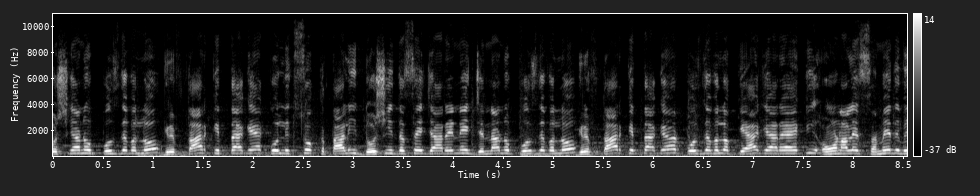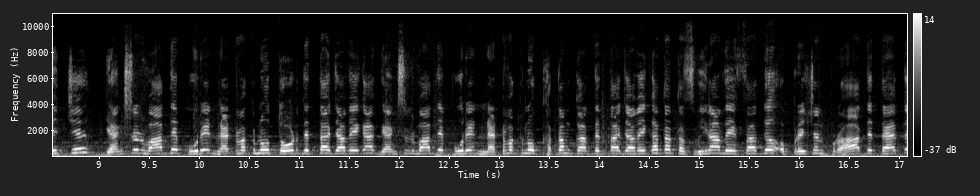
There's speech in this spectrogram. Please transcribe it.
ਦੋਸ਼ੀਆਂ ਨੂੰ ਪੁਲਿਸ ਦੇ ਵੱਲੋਂ ਗ੍ਰਿਫਤਾਰ ਕੀਤਾ ਗਿਆ। ਕੁੱਲ 141 ਦੋਸ਼ੀ ਦੱਸੇ ਜਾ ਰਹੇ ਨੇ, ਜਿਨ੍ਹਾਂ ਨੂੰ ਪੁਲਿਸ ਦੇ ਵੱਲੋਂ ਗ੍ਰਿਫਤਾਰ ਕੀਤਾ ਗਿਆ ਔਰ ਪੁਲਿਸ ਦੇ ਵੱਲੋਂ ਕਿਹਾ ਜਾ ਰਿਹਾ ਹੈ ਕਿ ਆਉਣ ਵਾਲੇ ਸਮੇਂ ਦੇ ਵਿੱਚ ਗੈਂਗਸਟਰਵਾਦ ਦੇ ਪੂਰੇ ਨੈਟਵਰਕ ਨੂੰ ਤੋੜ ਦਿੱਤਾ ਜਾਵੇਗਾ, ਗੈਂਗਸਟਰਵਾਦ ਦੇ ਪੂਰੇ ਨੈਟਵਰਕ ਨੂੰ ਖਤਮ ਕਰ ਦਿੱਤਾ ਜਾਵੇਗਾ ਤਾਂ ਤਸਵੀਰਾਂ ਵੇਖ ਸਕਦੇ ਹੋ ਆਪਰੇਸ਼ਨ ਪ੍ਰਹਾਰ ਦੇ ਤਹਿਤ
